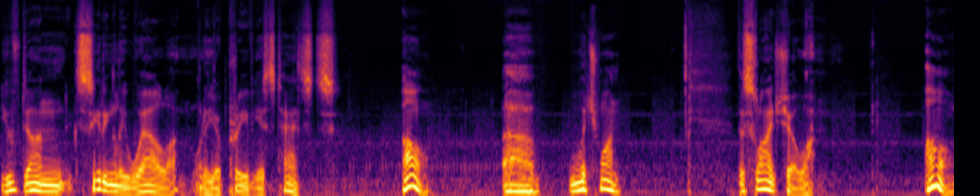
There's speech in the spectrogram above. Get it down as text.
you've done exceedingly well on one of your previous tests. Oh, uh, which one? The slideshow one. Oh,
